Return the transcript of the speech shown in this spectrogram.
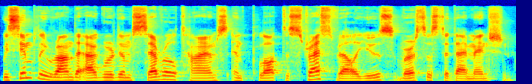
We simply run the algorithm several times and plot the stress values versus the dimension.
